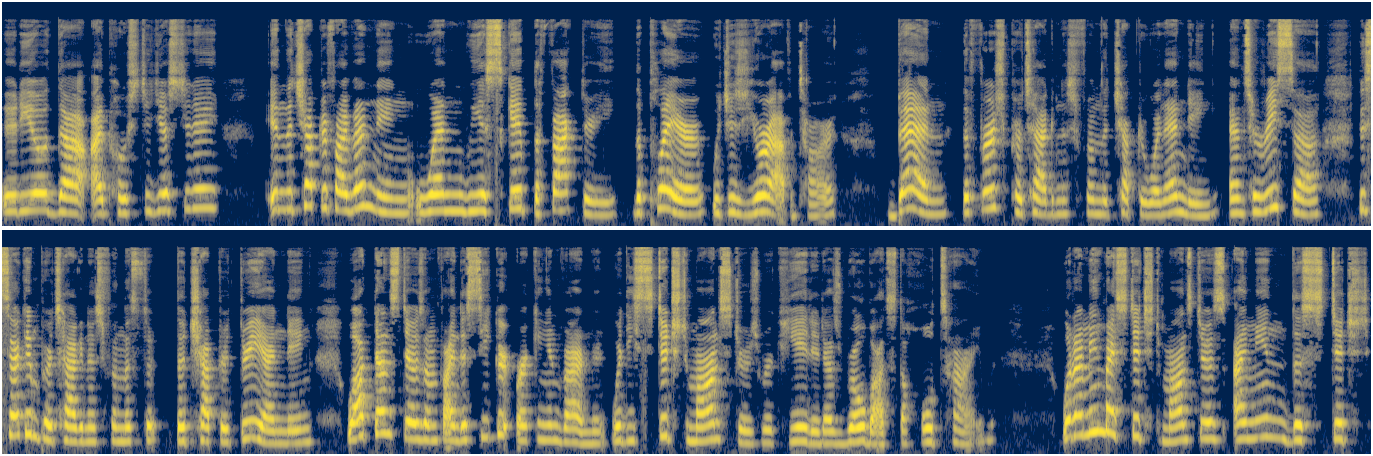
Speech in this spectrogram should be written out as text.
video that I posted yesterday, in the Chapter 5 ending, when we escape the factory, the player, which is your avatar, Ben, the first protagonist from the chapter 1 ending, and Teresa, the second protagonist from the, th- the chapter 3 ending, walk downstairs and find a secret working environment where these stitched monsters were created as robots the whole time. What I mean by stitched monsters, I mean the stitched,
